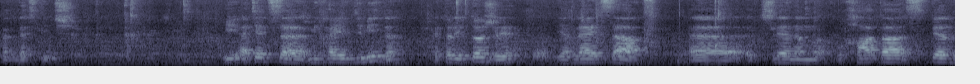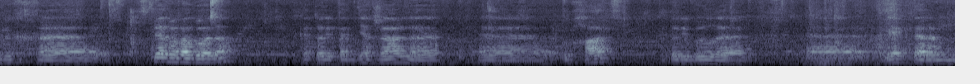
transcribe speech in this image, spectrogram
как достичь. И отец Михаил Демида, который тоже является членом УХАТа с, первых, с первого года, который поддержал УХАТ, который был ректором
